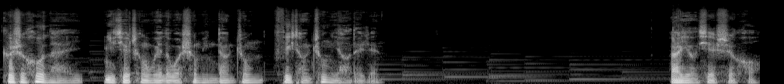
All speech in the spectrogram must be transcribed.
可是后来，你却成为了我生命当中非常重要的人。而有些时候，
